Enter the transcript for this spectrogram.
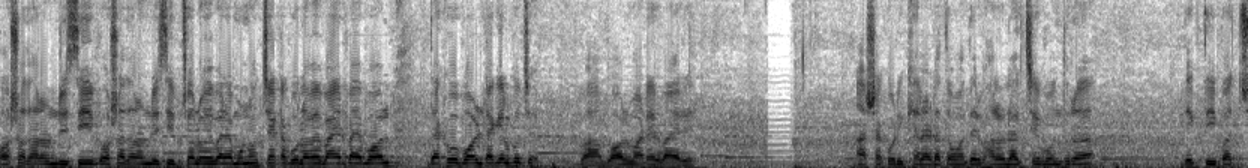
অসাধারণ রিসিভ অসাধারণ রিসিভ চলো, এবারে মনে হচ্ছে একটা গোল হবে, বাইরের পায়ে বল। দেখো বল ট্যাকেল করছে বা বল মাঠের বাইরে। আশা করি খেলাটা তোমাদের ভালো লাগছে, বন্ধুরা। দেখতেই পাচ্ছ,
